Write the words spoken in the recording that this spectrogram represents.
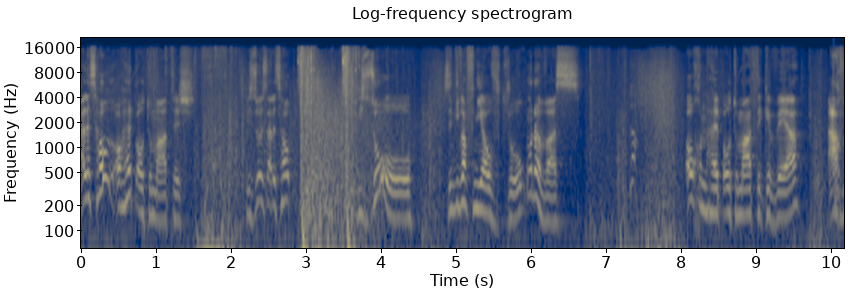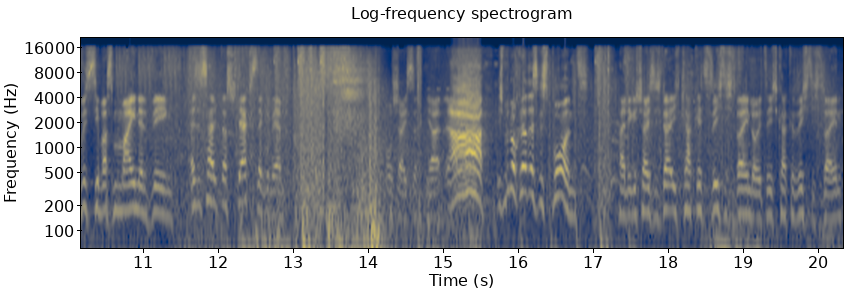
Alles oh, halbautomatisch. Wieso ist alles Haupt... Wieso? Sind die Waffen hier auf Drogen oder was? Auch ein Halbautomatikgewehr. Ach, wisst ihr was? Meinetwegen. Es ist halt das stärkste Gewehr. Oh, scheiße. Ja. Ah! Ich bin doch gerade erst gespawnt. Heilige Scheiße. Ich, ich kacke jetzt richtig rein, Leute. Ich kacke richtig rein.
